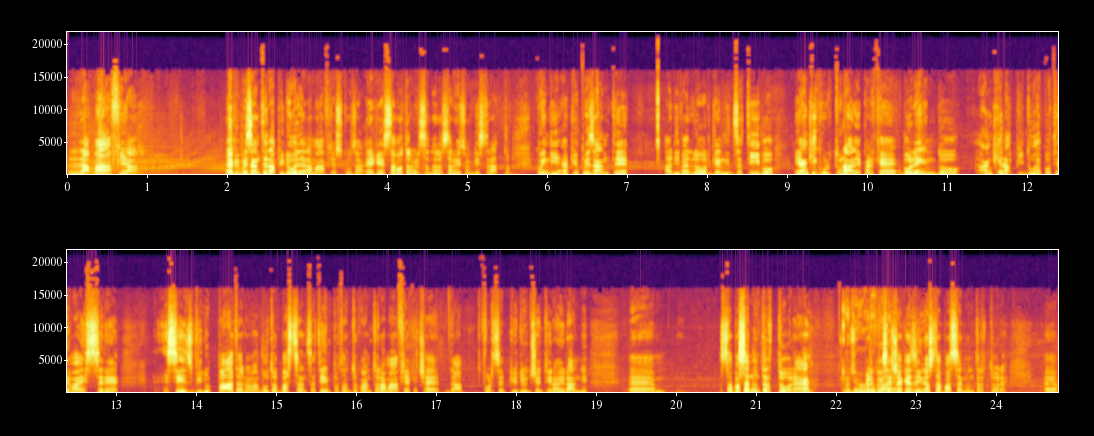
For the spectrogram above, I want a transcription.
la mafia. È più pesante la P2 della mafia, scusa, è che stavo attraversando la strada e mi sono distratto. Quindi è più pesante a livello organizzativo e anche culturale, perché volendo anche la P2 poteva essere, se sviluppata, non ha avuto abbastanza tempo, tanto quanto la mafia che c'è da forse più di un centinaio d'anni. Ehm, sta passando un trattore, eh? Per cui se c'è casino sta passando un trattore. Eh,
